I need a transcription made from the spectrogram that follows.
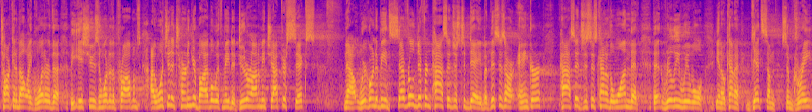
talking about like what are the, the issues and what are the problems. I want you to turn in your Bible with me to Deuteronomy chapter 6. Now, we're going to be in several different passages today, but this is our anchor passage. This is kind of the one that, that really we will, you know, kind of get some, some great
